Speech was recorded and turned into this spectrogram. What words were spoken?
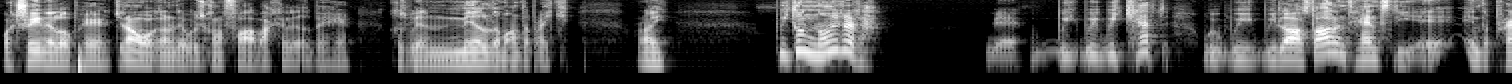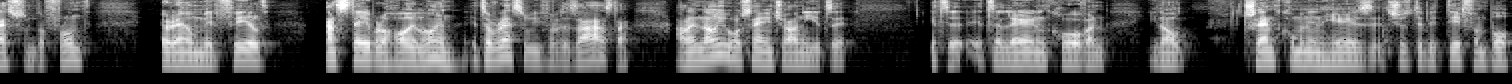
we're 3 0 up here. Do you know what we're going to do? We're just going to fall back a little bit here because we'll mill them on the break, right? We done neither of that. yeah. We, we, we kept, we, we, we lost all intensity in the press from the front around midfield and stayed with a high line. It's a recipe for disaster. And I know you were saying, Johnny, it's a, it's a, it's a learning curve, and you know, Trent coming in here is it's just a bit different. But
